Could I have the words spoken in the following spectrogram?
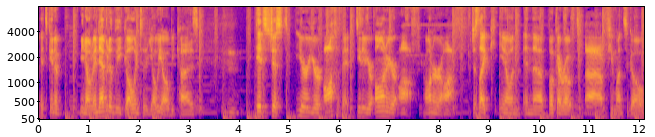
it's gonna you know inevitably go into the yo-yo because Mhm. It's just you're you're off of it. It's either you're on or you're off. You're on or off. Just like you know, in, in the book I wrote uh, a few months ago,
